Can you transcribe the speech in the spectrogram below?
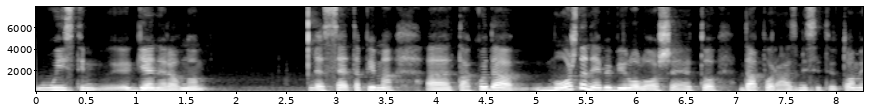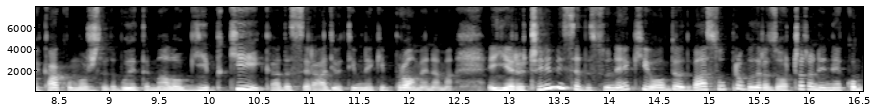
u istim generalno setupima, tako da možda ne bi bilo loše eto, da porazmislite o tome kako možete da budete malo gipki kada se radi o tim nekim promenama. Jer čini mi se da su neki ovdje od vas upravo razočarani nekom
